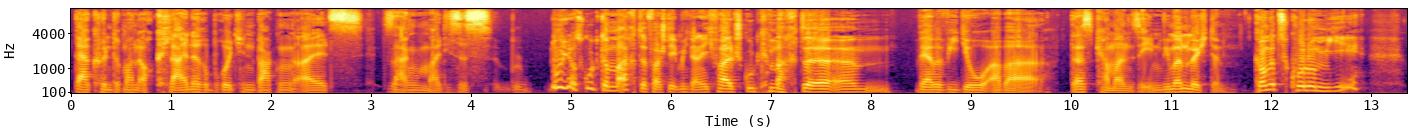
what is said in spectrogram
da könnte man auch kleinere Brötchen backen als, sagen wir mal, dieses durchaus gut gemachte, versteht mich da nicht falsch, gut gemachte ähm, Werbevideo, aber das kann man sehen, wie man möchte. Kommen wir zu Colomier.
